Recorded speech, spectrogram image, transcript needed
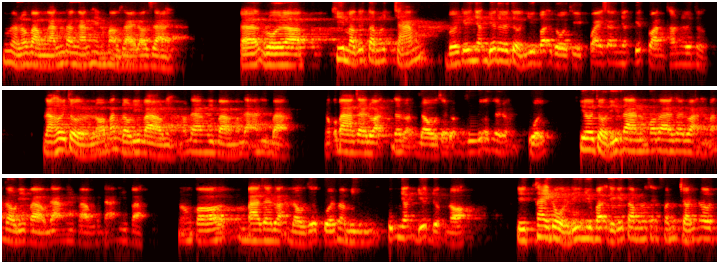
Tức là nó vào ngắn ra ngắn hay nó vào dài ra dài. À, rồi là khi mà cái tâm nó chán với cái nhận biết hơi thở như vậy rồi thì quay sang nhận biết toàn thân hơi thở. Là hơi thở nó bắt đầu đi vào này nó đang đi vào nó đã đi vào. Nó có ba giai đoạn giai đoạn đầu giai đoạn giữa giai đoạn cuối. Khi hơi thở đi ra nó có ba giai đoạn bắt đầu đi vào đang đi vào đã đi vào. Nó có ba giai đoạn đầu giữa cuối và mình cũng nhận biết được nó. Thì thay đổi đi như vậy thì cái tâm nó sẽ phấn chấn hơn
